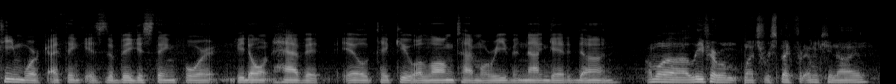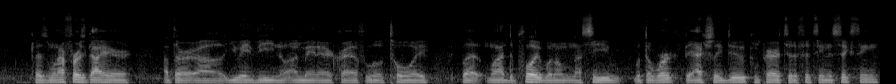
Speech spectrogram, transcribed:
teamwork, I think is the biggest thing for it. If you don't have it, it'll take you a long time or even not get it done. I'm gonna leave here with much respect for the MQ-9 because when I first got here, I thought uh, UAV, you know, unmanned aircraft, a little toy. But when I deployed with them and I see what the work they actually do compared to the 15 and 16,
